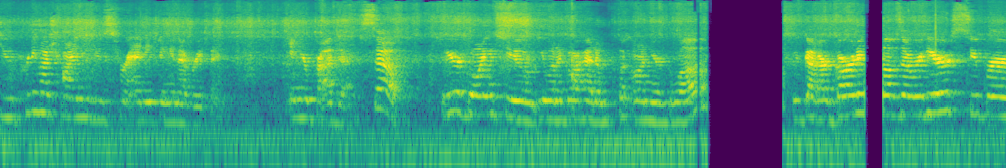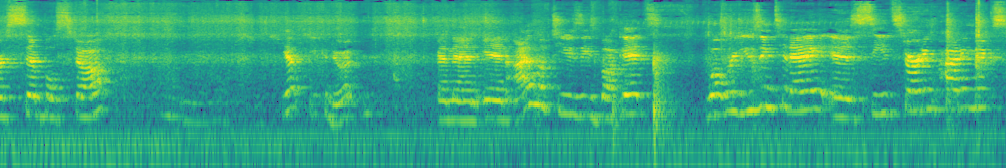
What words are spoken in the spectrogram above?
you pretty much find use for anything and everything in your project. So we are going to, you want to go ahead and put on your glove. We've got our garden here, super simple stuff. Yep, you can do it. And then in, I love to use these buckets. What we're using today is seed starting potting mix.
